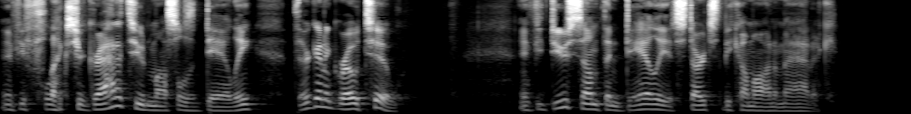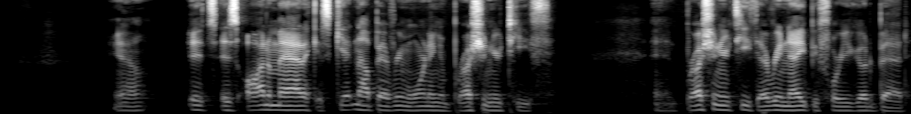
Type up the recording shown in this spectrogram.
And if you flex your gratitude muscles daily, they're going to grow too. If you do something daily, it starts to become automatic. You know, it's as automatic as getting up every morning and brushing your teeth and brushing your teeth every night before you go to bed.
